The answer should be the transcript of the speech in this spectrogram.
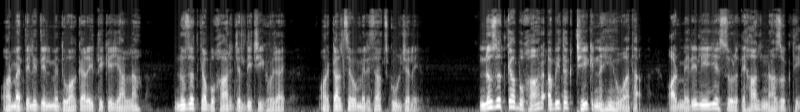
اور میں دلی دل میں دعا کر رہی تھی کہ یا اللہ نزت کا بخار جلدی ٹھیک ہو جائے اور کل سے وہ میرے ساتھ اسکول چلے۔ نزت کا بخار ابھی تک ٹھیک نہیں ہوا تھا اور میرے لیے یہ صورتحال نازک تھی۔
